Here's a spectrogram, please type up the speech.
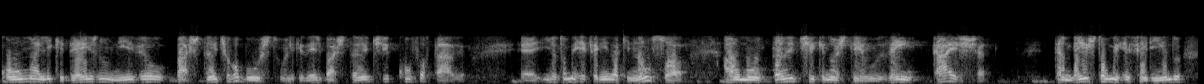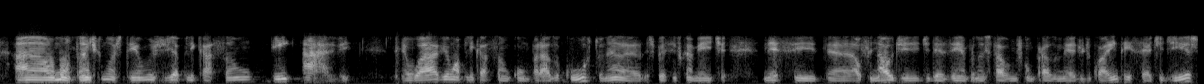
com uma liquidez num nível bastante robusto, uma liquidez bastante confortável. É, e eu estou me referindo aqui não só ao montante que nós temos em caixa, também estou me referindo ao montante que nós temos de aplicação em ARV. O AVE é uma aplicação com prazo curto, né? especificamente nesse, eh, ao final de, de, dezembro nós estávamos com prazo médio de 47 dias,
